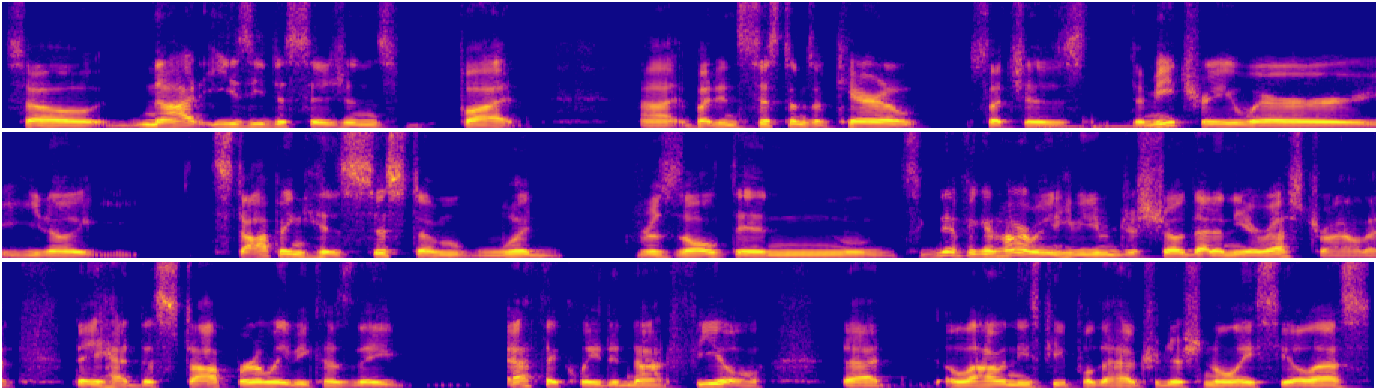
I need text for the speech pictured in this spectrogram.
So not easy decisions but uh, but in systems of care such as Demetri where you know stopping his system would result in significant harm. I mean, he even just showed that in the arrest trial that they had to stop early because they ethically did not feel that allowing these people to have traditional acls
